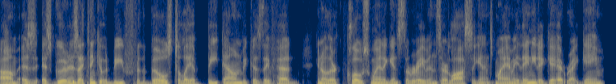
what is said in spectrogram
Um, as as good as I think it would be for the Bills to lay a beat down because they've had you know their close win against the Ravens, their loss against Miami. They need a get right game.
